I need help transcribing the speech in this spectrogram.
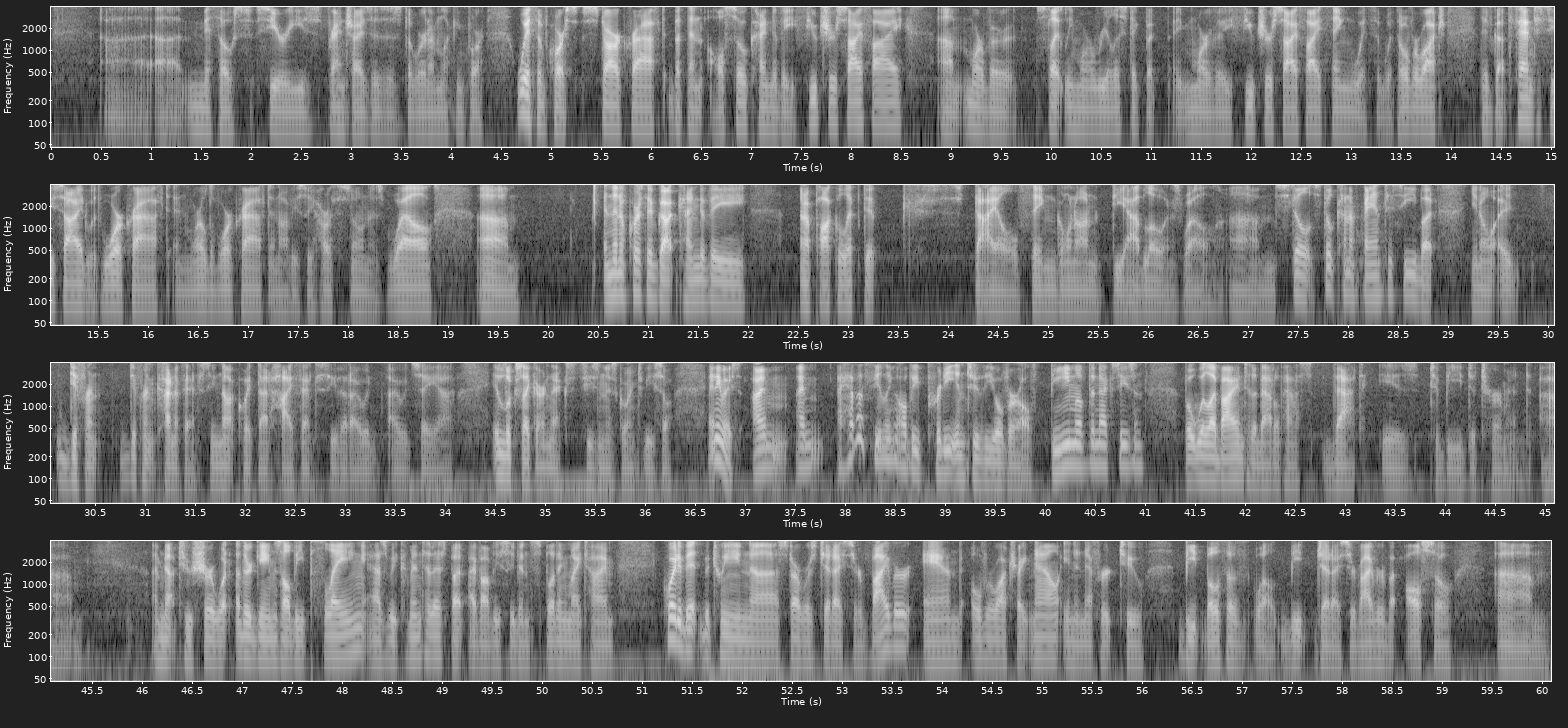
uh, uh, mythos series franchises is the word I'm looking for, with of course StarCraft, but then also kind of a future sci-fi, um, more of a slightly more realistic, but more of a future sci-fi thing with with Overwatch. They've got the fantasy side with Warcraft and World of Warcraft, and obviously Hearthstone as well. Um, and then of course they've got kind of a an apocalyptic style thing going on with Diablo as well. Um, still, still kind of fantasy, but you know, a different, different kind of fantasy. Not quite that high fantasy that I would, I would say. Uh, it looks like our next season is going to be. So, anyways, I'm, I'm, I have a feeling I'll be pretty into the overall theme of the next season. But will I buy into the battle pass? That is to be determined. Um, I'm not too sure what other games I'll be playing as we come into this, but I've obviously been splitting my time quite a bit between uh, Star Wars Jedi Survivor and Overwatch right now in an effort to beat both of, well, beat Jedi Survivor, but also um,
